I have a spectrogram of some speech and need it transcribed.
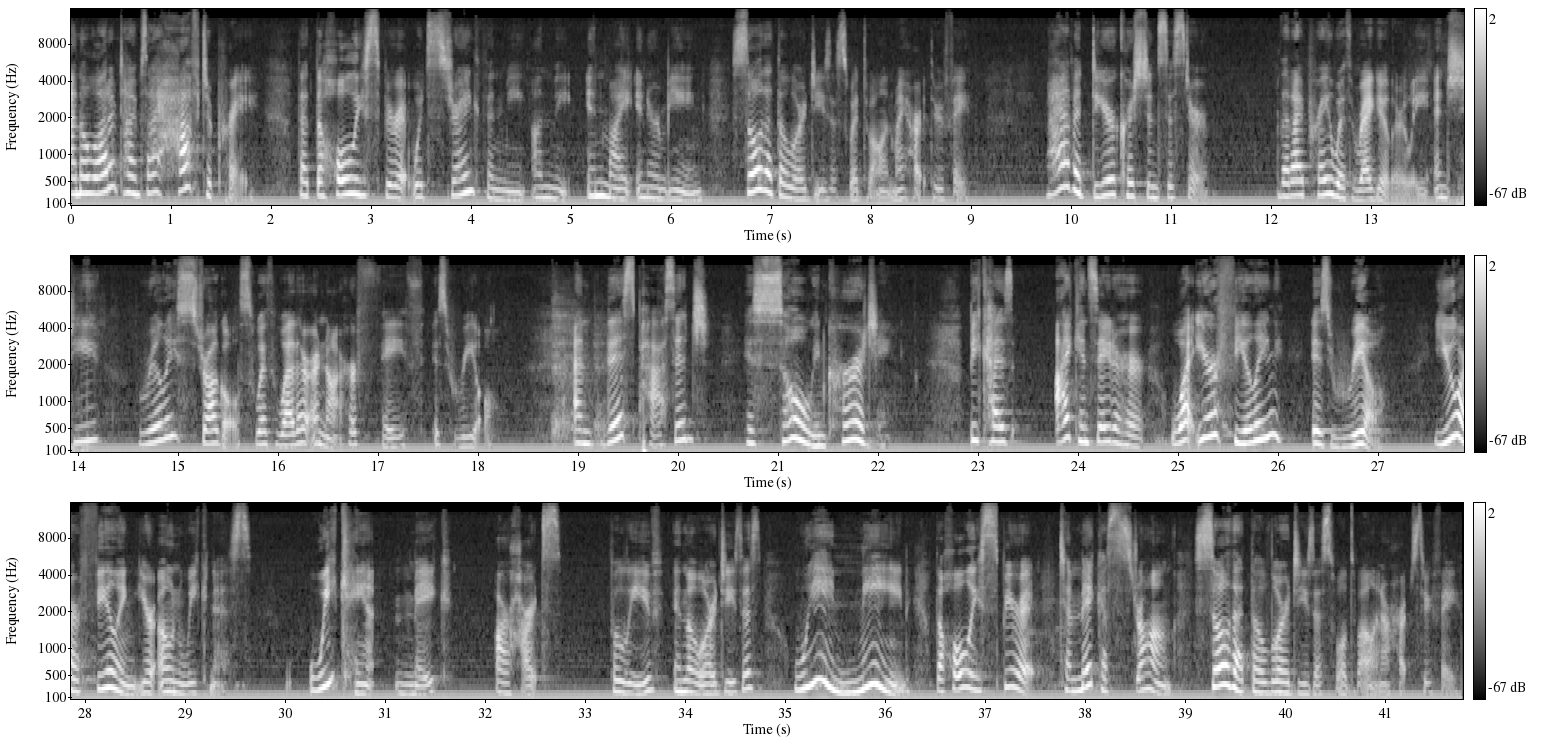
And a lot of times I have to pray that the Holy Spirit would strengthen me on the in my inner being so that the Lord Jesus would dwell in my heart through faith. I have a dear Christian sister that I pray with regularly, and she really struggles with whether or not her faith is real. And this passage is so encouraging because I can say to her, What you're feeling is real. You are feeling your own weakness. We can't make our hearts believe in the Lord Jesus. We need the Holy Spirit to make us strong so that the Lord Jesus will dwell in our hearts through faith.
